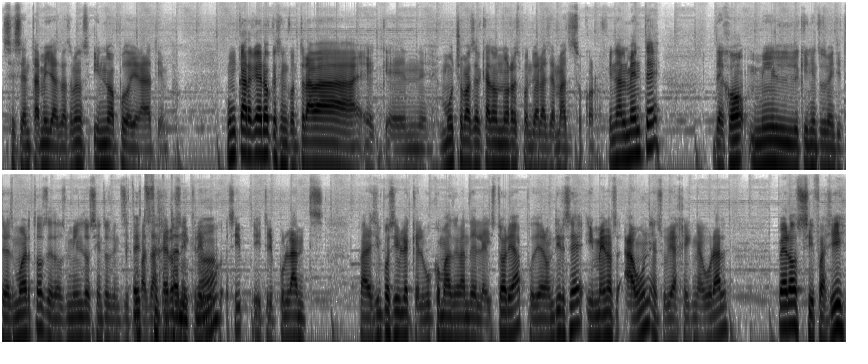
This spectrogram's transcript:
60 millas más o menos, y no pudo llegar a tiempo. Un carguero que se encontraba eh, en- mucho más cercano no respondió a las llamadas de socorro. Finalmente, dejó 1.523 muertos de 2.227 Este pasajeros y, Titanic, sí, y tripulantes. Parece imposible que el buco más grande de la historia pudiera hundirse, y menos aún en su viaje inaugural. Pero sí fue así.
